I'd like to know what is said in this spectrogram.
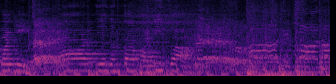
जीव ज्वाला प्राण ज्वाला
